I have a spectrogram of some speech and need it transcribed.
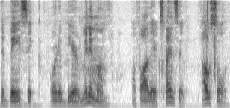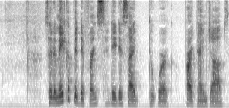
the basic or the bare minimum of all their expensive household. So to make up the difference, they decide to work part-time jobs,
